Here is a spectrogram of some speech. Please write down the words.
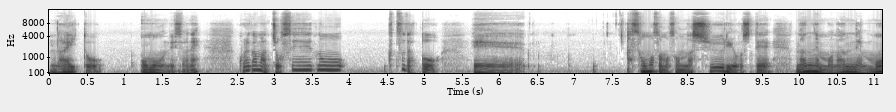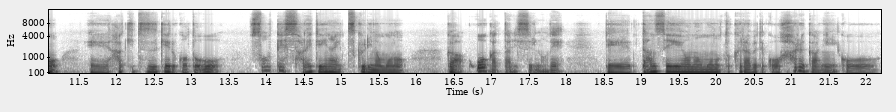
ないと思うんですよね。これがまあ女性の靴だと、えー、そもそもそんな修理をして何年も何年も、えー、履き続けることを想定されていない作りのものが多かったりするので、で、男性用のものと比べて、こう、はるかに、こ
